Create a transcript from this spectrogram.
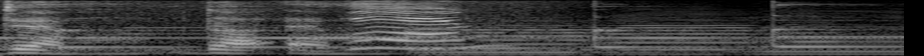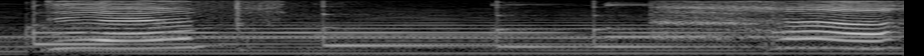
Them. the M. Dem. Dem. Ha.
